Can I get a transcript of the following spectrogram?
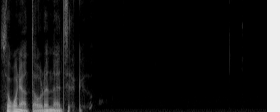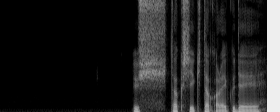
そこにあった俺のやつやけど。よし、タクシー来たから行くで。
